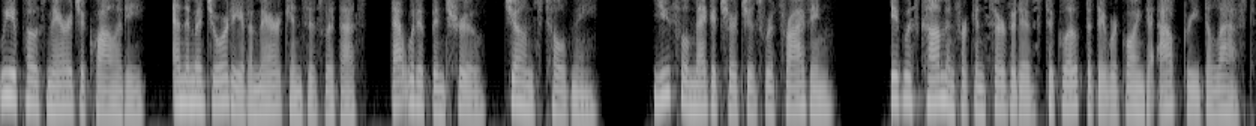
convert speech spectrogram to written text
we oppose marriage equality, and the majority of Americans is with us, that would have been true, Jones told me. Youthful megachurches were thriving, it was common for conservatives to gloat that they were going to outbreed the left.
